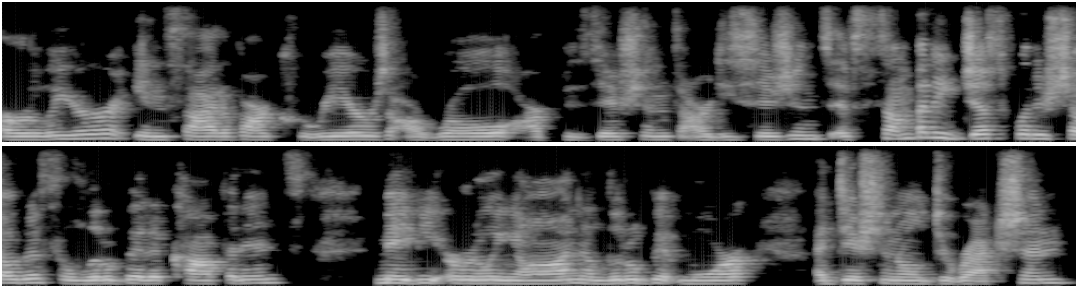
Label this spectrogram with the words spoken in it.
earlier inside of our careers, our role, our positions, our decisions. If somebody just would have showed us a little bit of confidence, maybe early on, a little bit more additional direction,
